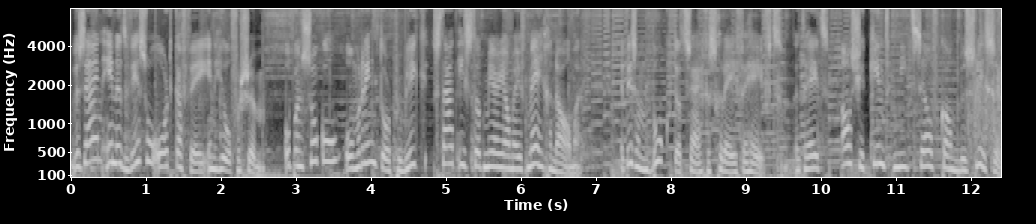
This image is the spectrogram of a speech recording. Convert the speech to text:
We zijn in het Wisseloord Café in Hilversum. Op een sokkel, omringd door publiek, staat iets dat Mirjam heeft meegenomen. Het is een boek dat zij geschreven heeft. Het heet Als je kind niet zelf kan beslissen.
